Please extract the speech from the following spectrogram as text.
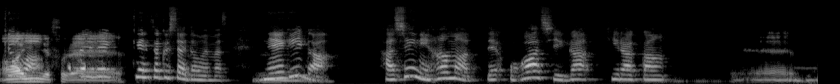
今日あ、はこれでね。検索したいと思います。ネギが箸にはまってお箸が開かん。うん。えー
